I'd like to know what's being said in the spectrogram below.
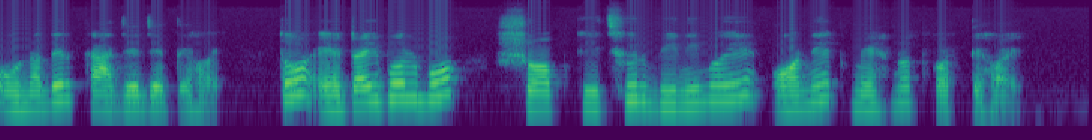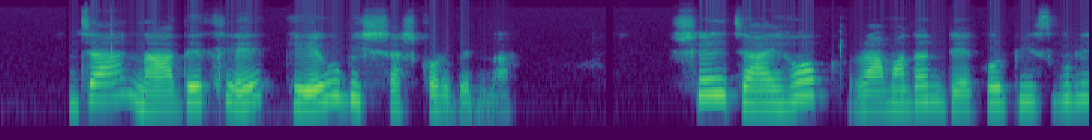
ওনাদের কাজে যেতে হয়। তো এটাই বলব, সব কিছুর বিনিময়ে অনেক মেহনত করতে হয়। যা না দেখলে কেউ বিশ্বাস করবেন না। সেই যাই হোক রামাদান ডেকোর পিসগুলি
